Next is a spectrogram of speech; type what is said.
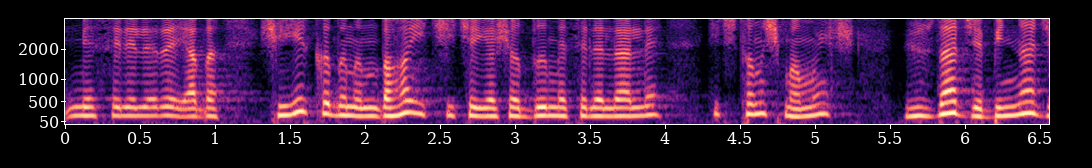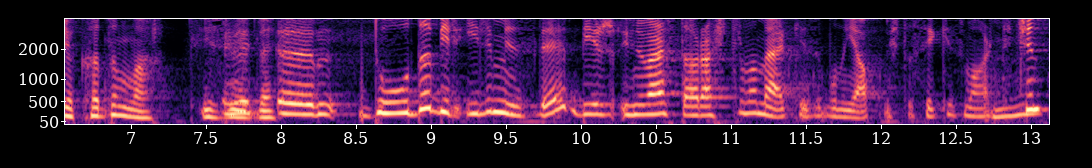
meselelere ya da şehir kadının daha iç içe yaşadığı meselelerle hiç tanışmamış yüzlerce binlerce kadın var. İzmir'de. Evet, e, doğuda bir ilimizde bir üniversite araştırma merkezi bunu yapmıştı 8 Mart Hı. için.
